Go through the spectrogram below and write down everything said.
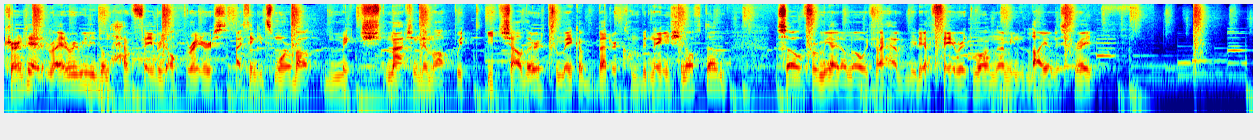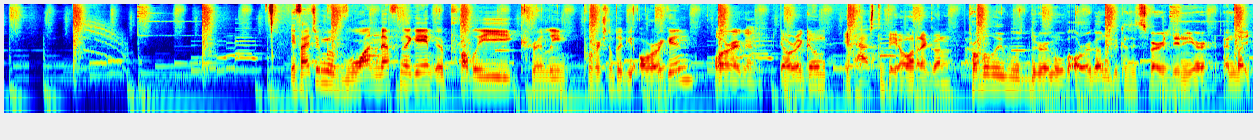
Currently, I really don't have favorite operators. I think it's more about mix, matching them up with each other to make a better combination of them. So for me, I don't know if I have really a favorite one. I mean, Lion is great. If I had to remove one map from the game, it would probably currently professionally be Oregon. Oregon. Oregon? It has to be Oregon. Probably would remove Oregon because it's very linear and like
